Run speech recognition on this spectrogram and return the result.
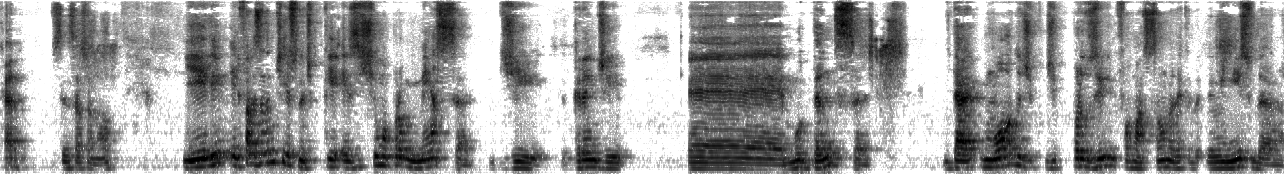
cara, sensacional. E ele, ele fala exatamente isso, né? Tipo, que existia uma promessa de grande é, mudança do modo de, de, produzir informação no início da,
